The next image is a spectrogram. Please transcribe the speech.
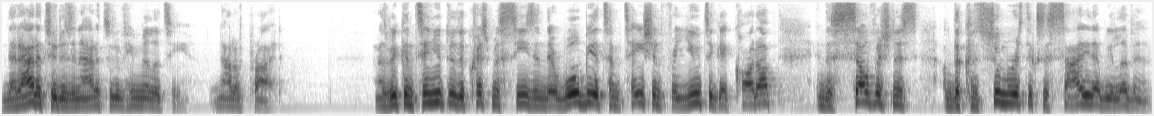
That attitude is an attitude of humility, not of pride. And as we continue through the Christmas season, there will be a temptation for you to get caught up in the selfishness of the consumeristic society that we live in,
